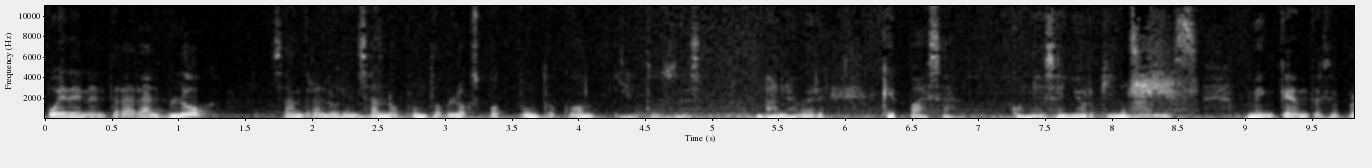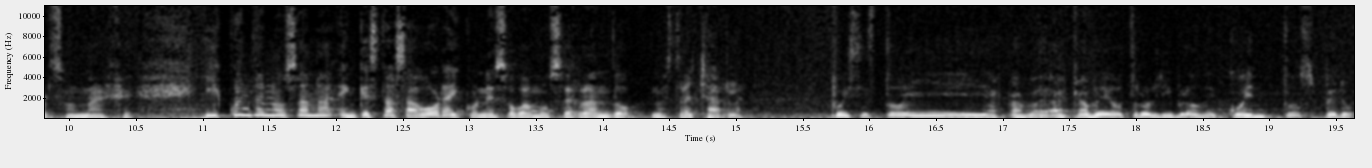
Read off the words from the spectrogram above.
pueden entrar al blog sandralorenzano.blogspot.com y entonces van a ver qué pasa con el señor Quiñones. Me encanta ese personaje. Y cuéntanos, Ana, ¿en qué estás ahora? Y con eso vamos cerrando nuestra charla. Pues estoy, acabé, acabé otro libro de cuentos, pero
